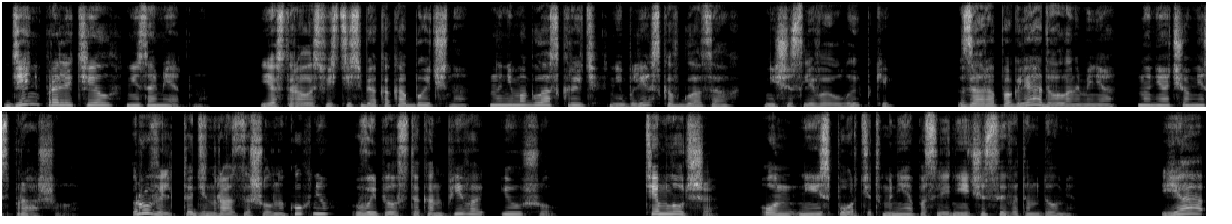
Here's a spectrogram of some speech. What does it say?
День пролетел незаметно. Я старалась вести себя как обычно, но не могла скрыть ни блеска в глазах, ни счастливой улыбки. Зара поглядывала на меня, но ни о чем не спрашивала. Рувельт один раз зашел на кухню, выпил стакан пива и ушел. Тем лучше. Он не испортит мне последние часы в этом доме. Я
